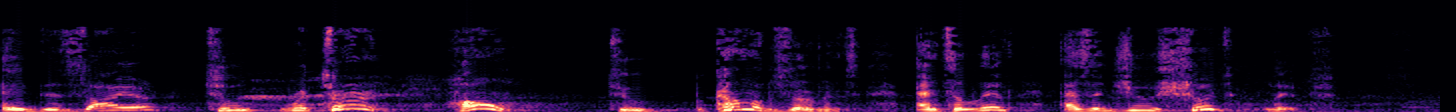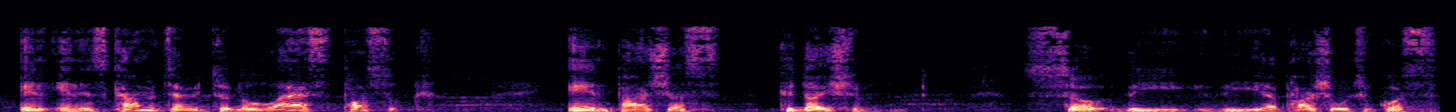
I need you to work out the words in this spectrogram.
a desire to return home, to become observant, and to live as a Jew should live. In, in his commentary to the last pasuk in Pashas Kedoshim, so the the uh, Pasha, which of course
